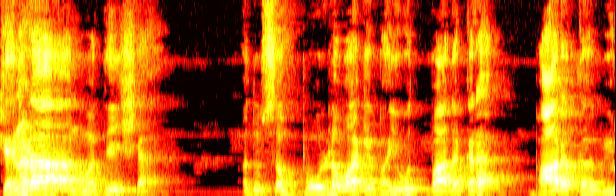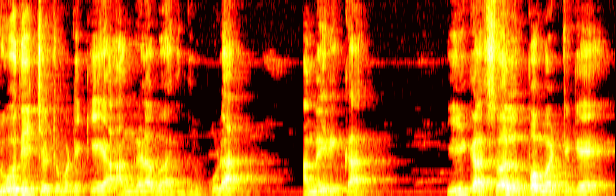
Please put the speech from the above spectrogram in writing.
ಕೆನಡಾ ಅನ್ನುವ ದೇಶ ಅದು ಸಂಪೂರ್ಣವಾಗಿ ಭಯೋತ್ಪಾದಕರ ಭಾರತ ವಿರೋಧಿ ಚಟುವಟಿಕೆಯ ಅಂಗಳವಾಗಿದ್ದರೂ ಕೂಡ ಅಮೇರಿಕ ಈಗ ಸ್ವಲ್ಪ ಮಟ್ಟಿಗೆ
